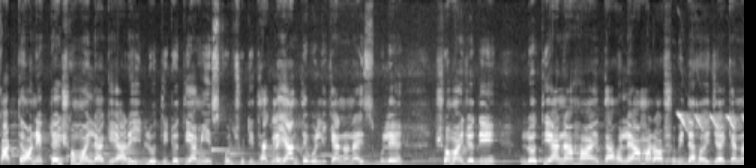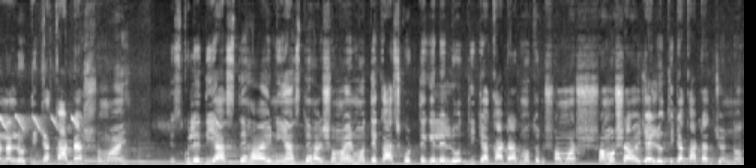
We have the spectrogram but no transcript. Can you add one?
কাটতে অনেকটাই সময় লাগে আর এই লতি টতি আমি স্কুল ছুটি থাকলেই আনতে বলি কেননা স্কুলে সময় যদি লতি আনা হয় তাহলে আমার অসুবিধা হয়ে যায় কেননা লতিটা কাটার সময় স্কুলে দিয়ে আসতে হয়, নিয়ে আসতে হয়। সময়ের মধ্যে কাজ করতে গেলে লতিটা কাটার মতন সমস- সমস্যা হয়ে যায় লতিটা কাটার জন্য।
